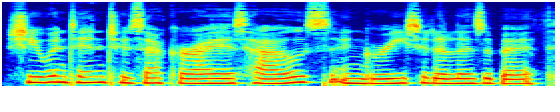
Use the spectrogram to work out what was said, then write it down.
She went into Zachariah's house and greeted Elizabeth.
